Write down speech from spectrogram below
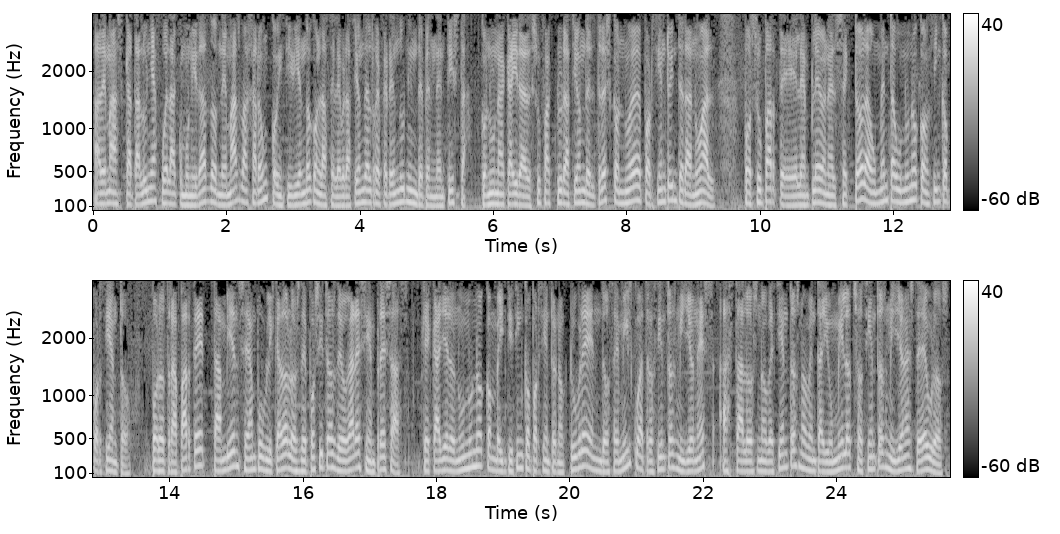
Además, Cataluña fue la comunidad donde más bajaron coincidiendo con la celebración del referéndum independentista, con una caída de su facturación del 3,9% interanual. Por su parte, el empleo en el sector aumenta un 1,5%. Por otra parte, también se han publicado los depósitos de hogares y empresas, que cayeron un 1,25% en octubre en 12.400 millones hasta los 991.800 millones de euros.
